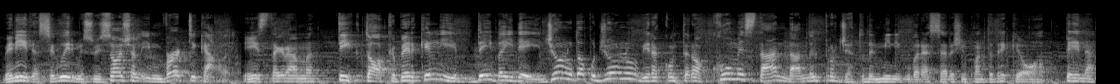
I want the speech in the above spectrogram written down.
venite a seguirmi sui social in verticale, Instagram, TikTok, perché lì day by day, giorno dopo giorno, vi racconterò come sta andando il progetto del Mini Cooper SR53 che ho appena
